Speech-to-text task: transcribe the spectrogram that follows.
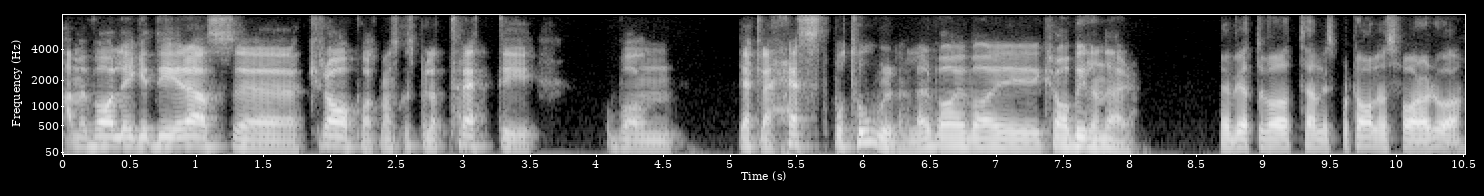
Ja, men vad lägger deras eh, krav på att man ska spela 30 och vara en jäkla häst på touren eller vad är, vad är kravbilden där? Men vet du vad Tennisportalen svarar då?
